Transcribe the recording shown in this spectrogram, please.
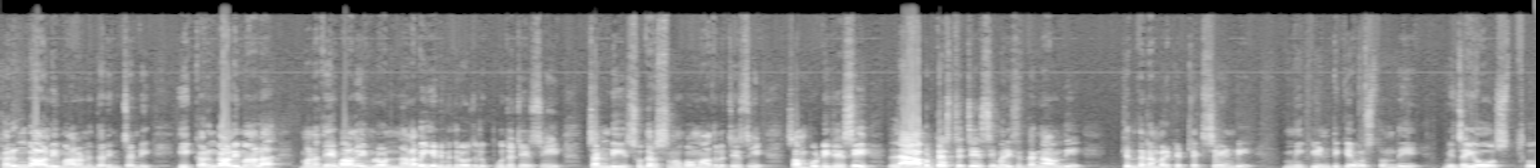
కరుంగాళి మాలను ధరించండి. ఈ కరుంగాళి మాల మన దేవాలయంలో నలభై ఎనిమిది రోజులు పూజ చేసి చండి సుదర్శన హోమాదులు చేసి సంపుటి చేసి ల్యాబ్ టెస్ట్ చేసి మరి సిద్ధంగా ఉంది. కింద నెంబర్కి టెక్స్ట్ చేయండి. మీకు ఇంటికే వస్తుంది. విజయోస్తు.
